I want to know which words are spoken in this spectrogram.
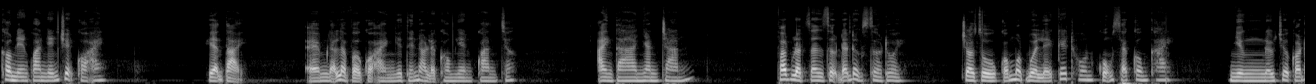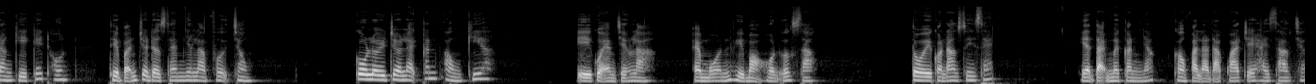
Không liên quan đến chuyện của anh. Hiện tại, em đã là vợ của anh như thế nào lại không liên quan chứ? Anh ta nhăn chán. Pháp luật dân sự đã được sửa đổi. Cho dù có một buổi lễ kết hôn cũng sẽ công khai. Nhưng nếu chưa có đăng ký kết hôn, thì vẫn chưa được xem như là vợ chồng. Cô lời trở lại căn phòng kia. Ý của em chính là em muốn hủy bỏ hôn ước sao? Tôi còn đang suy xét. Hiện tại mới cân nhắc, không phải là đã quá trễ hay sao chứ?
